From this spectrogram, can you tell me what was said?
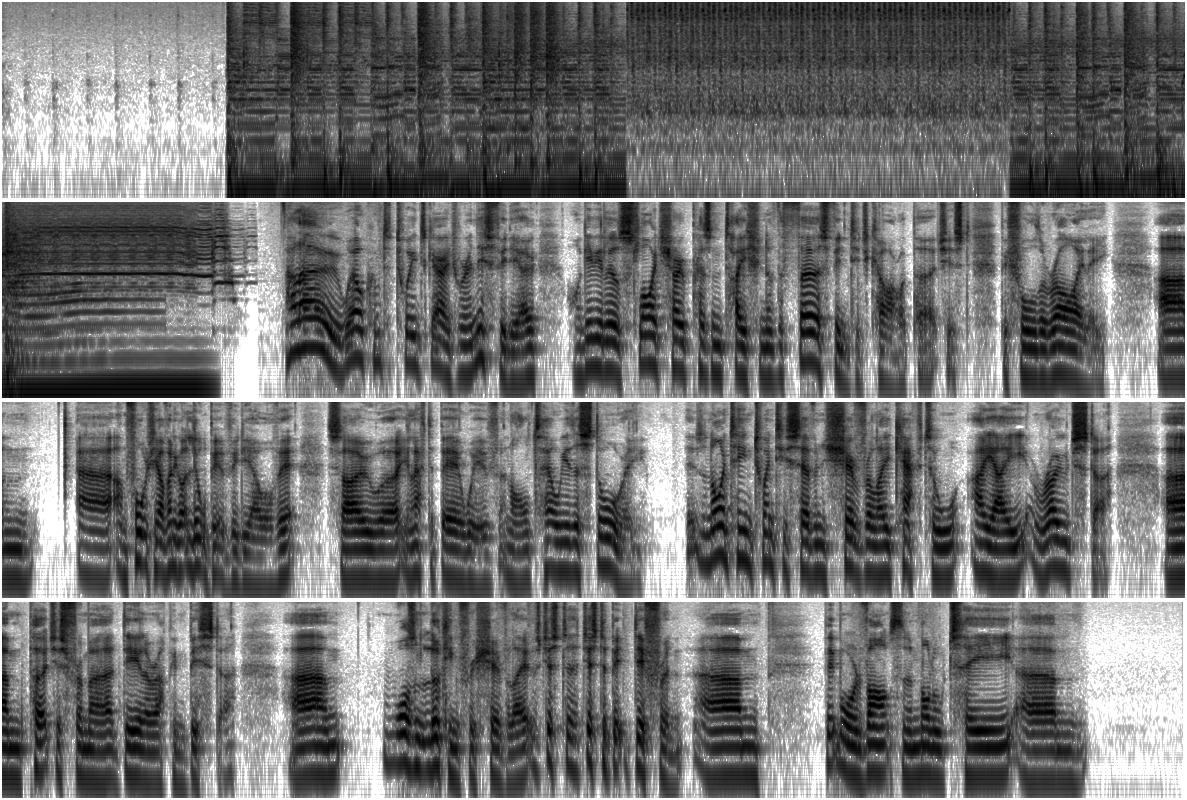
Hello, welcome to Tweed's Garage where in this video I'll give you a little slideshow presentation of the first vintage car I purchased before the Riley. Um, uh, unfortunately I've only got a little bit of video of it so uh, you'll have to bear with and I'll tell you the story. It was a 1927 Chevrolet Capital AA Roadster um, purchased from a dealer up in Bicester. Um, wasn't looking for a Chevrolet, it was just a, just a bit different. Um, bit more advanced than a Model T, um,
